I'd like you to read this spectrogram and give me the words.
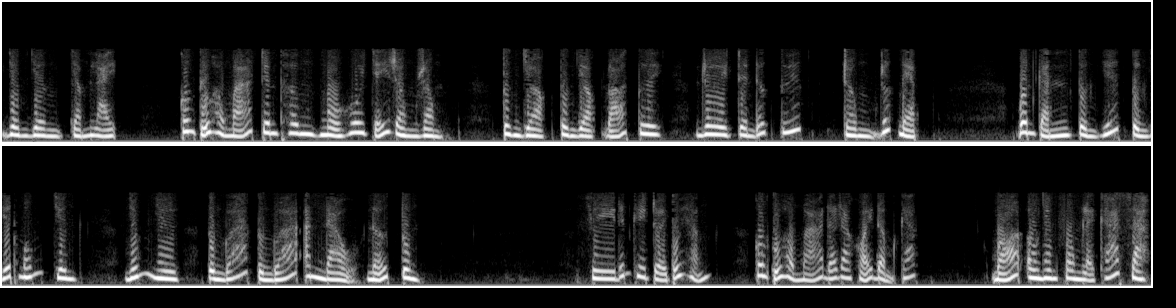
dần dần chậm lại. Con tiểu hồng mã trên thân mồ hôi chảy ròng ròng. Từng giọt từng giọt đỏ tươi rơi trên đất tuyết, trông rất đẹp bên cạnh từng vết từng vết móng chân giống như từng đóa từng đóa anh đào nở tung. Phi đến khi trời tối hẳn con tiểu hồng mã đã ra khỏi đầm cát. Bỏ âu dương phong lại khá xa.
